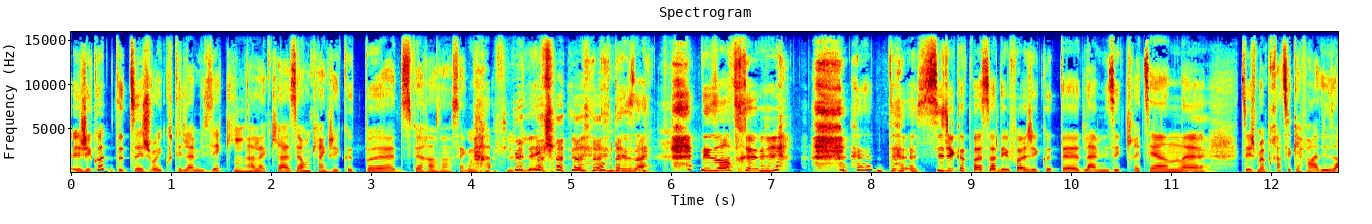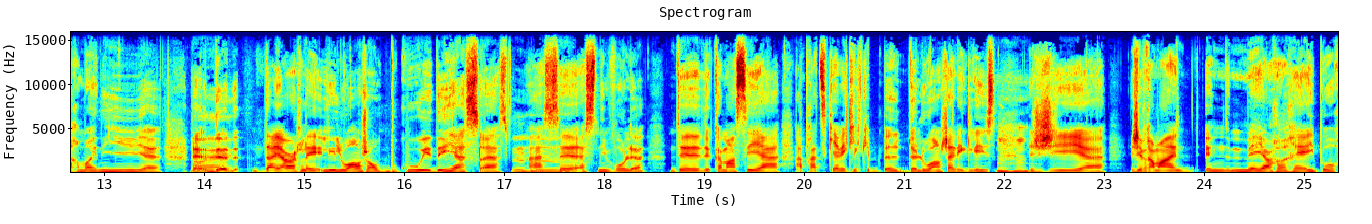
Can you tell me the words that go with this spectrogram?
j'écoute, tu sais, je vais écouter de la musique Mhm. à l'occasion quand j'écoute pas différents enseignements publics, des entrevues. De- si j'écoute pas ça, des fois, j'écoute euh, de la musique chrétienne. Ouais. Euh, tu sais, je me pratique à faire des harmonies. euh, Ouais. D'ailleurs, les, les louanges ont beaucoup aidé à ce, à ce, Mhm. à ce, à ce niveau-là, de, de commencer à, à pratiquer avec l'équipe de, de louanges à l'église. Mhm. J'ai euh, vraiment une, une meilleure oreille pour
